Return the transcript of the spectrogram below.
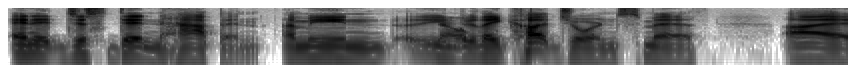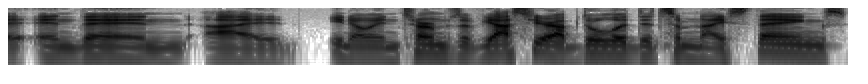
and it just didn't happen. I mean, nope. they cut Jordan Smith, uh, and then, uh, you know, in terms of Yasir Abdullah did some nice things,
